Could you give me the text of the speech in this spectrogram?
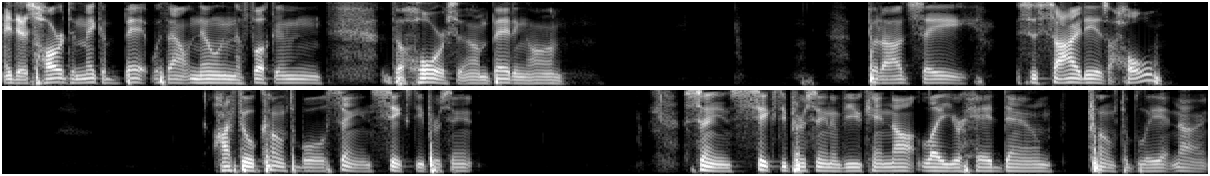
it is hard to make a bet without knowing the fucking the horse that I'm betting on. But I'd say society as a whole, I feel comfortable saying 60%. Saying 60% of you cannot lay your head down comfortably at night.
